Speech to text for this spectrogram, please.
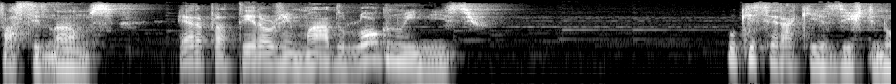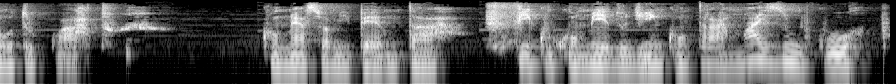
Vacilamos. Era para ter algemado logo no início. O que será que existe no outro quarto? Começo a me perguntar. Fico com medo de encontrar mais um corpo.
